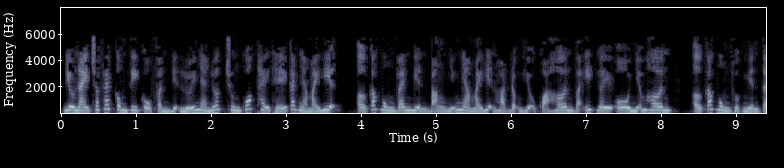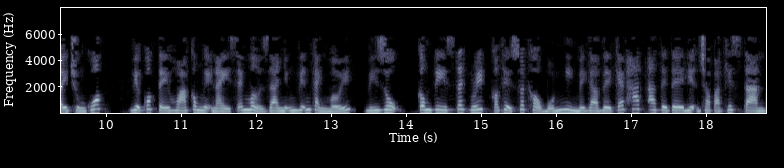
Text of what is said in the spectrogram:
Điều này cho phép công ty cổ phần điện lưới nhà nước Trung Quốc thay thế các nhà máy điện ở các vùng ven biển bằng những nhà máy điện hoạt động hiệu quả hơn và ít gây ô nhiễm hơn. Ở các vùng thuộc miền Tây Trung Quốc, việc quốc tế hóa công nghệ này sẽ mở ra những viễn cảnh mới, ví dụ, Công ty State Grid có thể xuất khẩu 4.000 MW ATT điện cho Pakistan,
